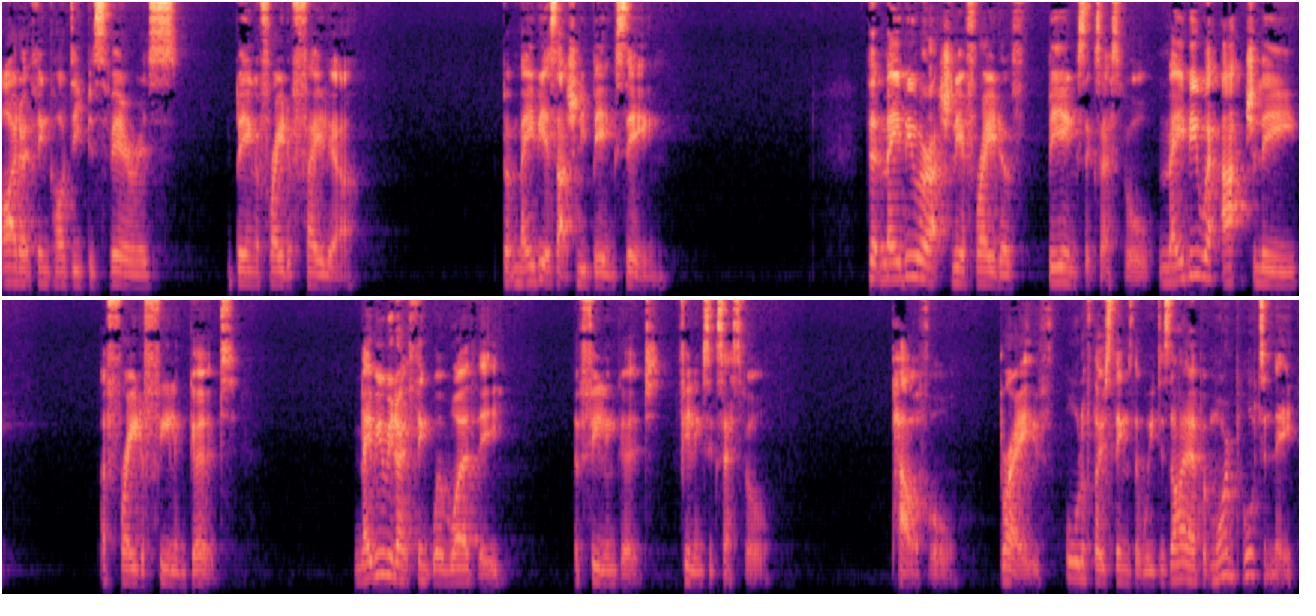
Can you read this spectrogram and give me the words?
I don't think our deepest fear is being afraid of failure, but maybe it's actually being seen? that maybe we're actually afraid of being successful. Maybe we're actually afraid of feeling good. Maybe we don't think we're worthy of feeling good, feeling successful, powerful, brave, all of those things that we desire. But more importantly,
